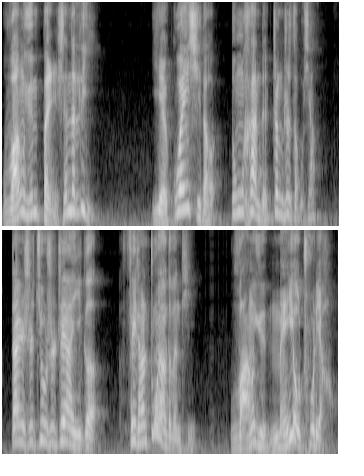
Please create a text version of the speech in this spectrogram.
王允本身的利益，也关系到东汉的政治走向。但是，就是这样一个非常重要的问题，王允没有处理好。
